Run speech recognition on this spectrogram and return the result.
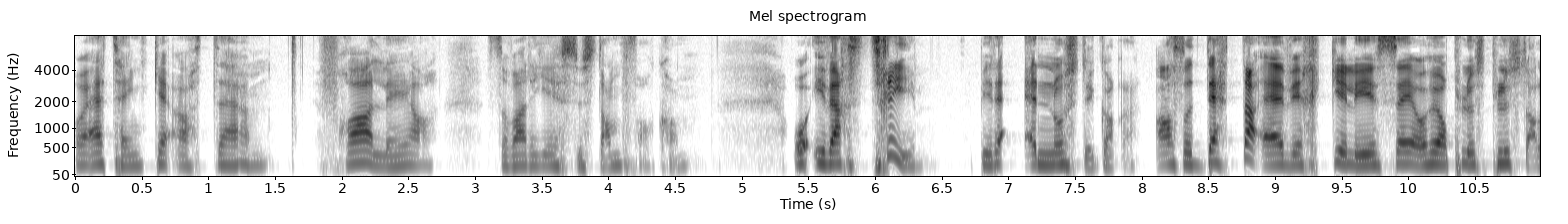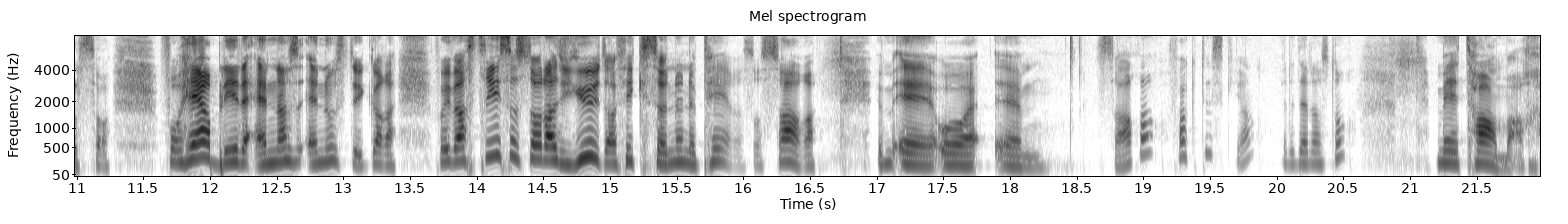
Og jeg tenker at eh, fra Lea så var det Jesus stamfar kom. Og i vers 3 blir det enda styggere. Altså, Dette er virkelig Se og hør pluss, pluss, altså. For her blir det enda, enda, styggere. For i vers 3 så står det at Juda fikk sønnene Peres og Sara. Eh, og eh, Sara, faktisk. Ja, er det det der står? Med Tamar.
